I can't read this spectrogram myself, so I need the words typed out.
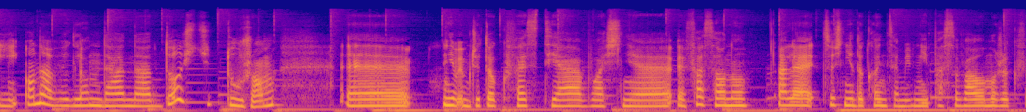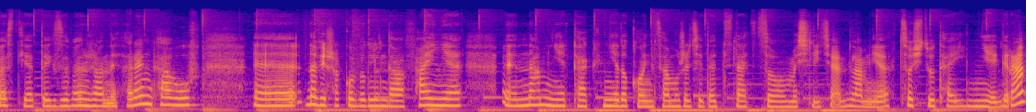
i ona wygląda na dość dużą. E, nie wiem, czy to kwestia właśnie fasonu, ale coś nie do końca mi w niej pasowało. Może kwestia tych zwężanych rękawów. E, na wieszaku wyglądała fajnie, na mnie tak nie do końca. Możecie dać znać, co myślicie. Dla mnie coś tutaj nie gra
